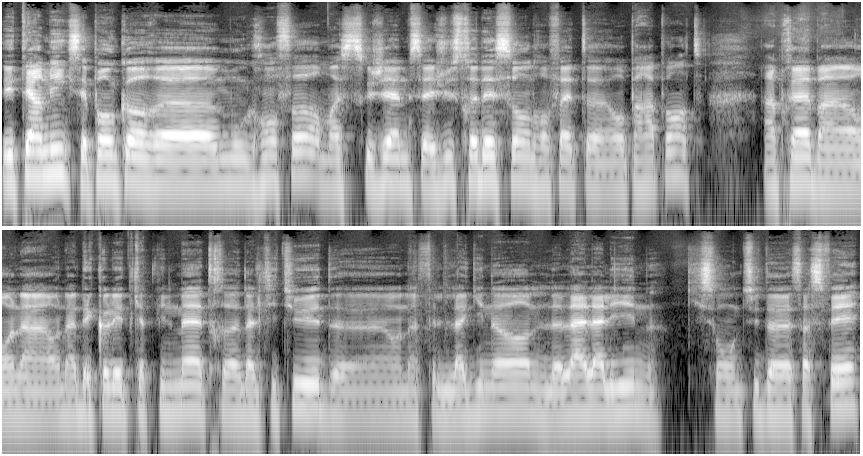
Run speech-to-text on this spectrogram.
les thermiques, c'est pas encore euh, mon grand fort. Moi, ce que j'aime, c'est juste redescendre en fait euh, en parapente. Après, ben, on, a, on a décollé de 4000 mètres d'altitude, euh, on a fait le Laguinorn, le Laline, qui sont au-dessus de ça se fait.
